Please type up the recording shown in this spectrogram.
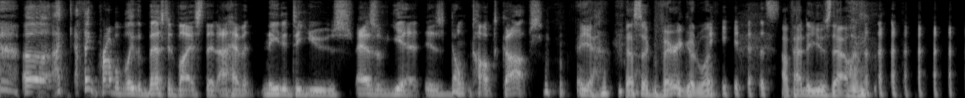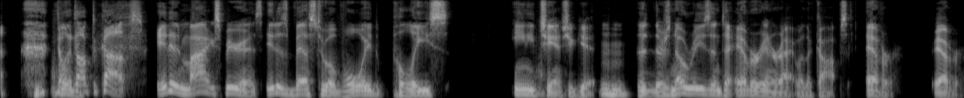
uh, I, I think probably the best advice that I haven't needed to use as of yet is don't talk to cops. Yeah, that's a very good one. yes. I've had to use that one. Don't Plenty. talk to cops. It in my experience, it is best to avoid police any chance you get. Mm-hmm. There's no reason to ever interact with the cops ever, ever.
